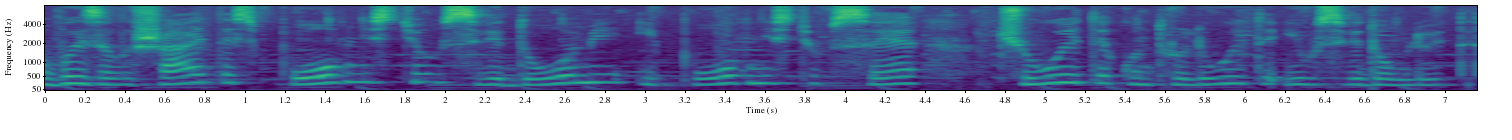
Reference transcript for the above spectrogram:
ви залишаєтесь повністю свідомі і повністю все чуєте, контролюєте і усвідомлюєте.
